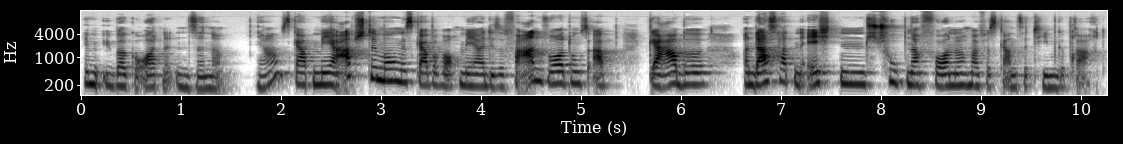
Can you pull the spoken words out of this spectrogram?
im übergeordneten Sinne. Ja, es gab mehr Abstimmung, es gab aber auch mehr diese Verantwortungsabgabe und das hat einen echten Schub nach vorne nochmal fürs ganze Team gebracht.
